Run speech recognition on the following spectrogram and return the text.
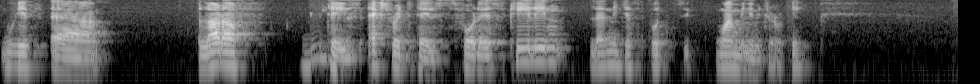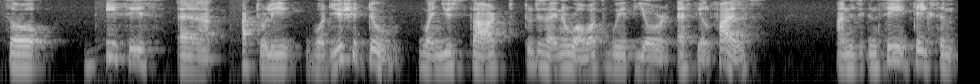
with uh, a lot of details, extra details for the scaling. Let me just put one millimeter, okay? So this is uh, actually what you should do when you start to design a robot with your STL files. And as you can see, it takes some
